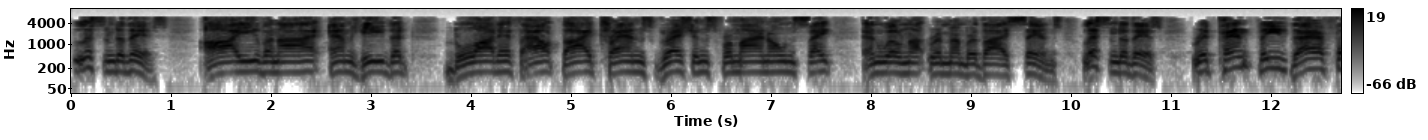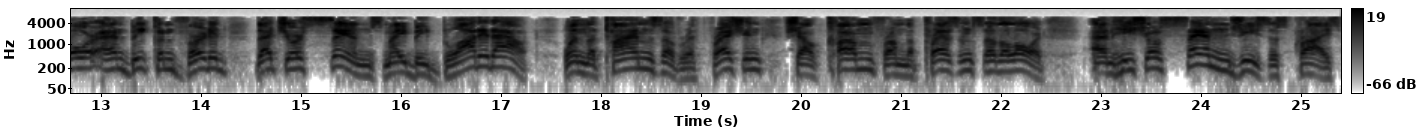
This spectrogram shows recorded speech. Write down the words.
listen to this. I, even I, am he that blotteth out thy transgressions for mine own sake, and will not remember thy sins. Listen to this. Repent thee therefore and be converted, that your sins may be blotted out when the times of refreshing shall come from the presence of the Lord. And he shall send Jesus Christ,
